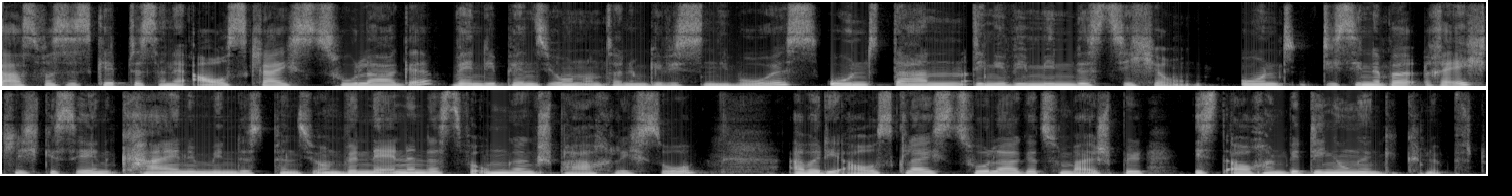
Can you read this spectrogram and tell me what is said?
Das, was es gibt, ist eine Ausgleichszulage, wenn die Pension unter einem gewissen Niveau ist und dann Dinge wie Mindestsicherung. Und die sind aber rechtlich gesehen keine Mindestpension. Wir nennen das zwar umgangssprachlich so, aber die Ausgleichszulage zum Beispiel ist auch an Bedingungen geknüpft.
